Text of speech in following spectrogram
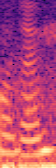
hold on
